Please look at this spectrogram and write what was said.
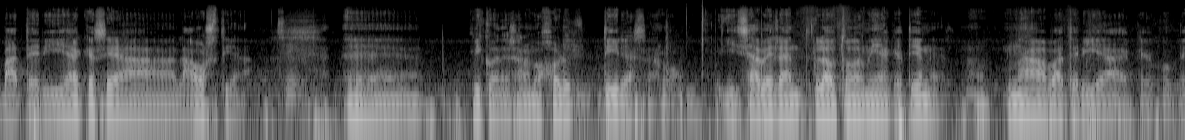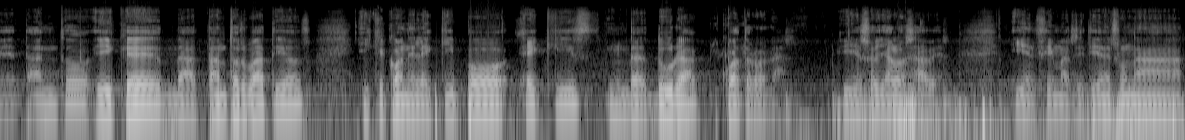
batería que sea la hostia. sí. Eh, y con eso a lo mejor tiras algo y sabes la, la autonomía que tienes. Una batería que ocupe tanto y que da tantos vatios y que con el equipo X dura cuatro horas. Y eso ya lo sabes. Y encima si tienes una...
